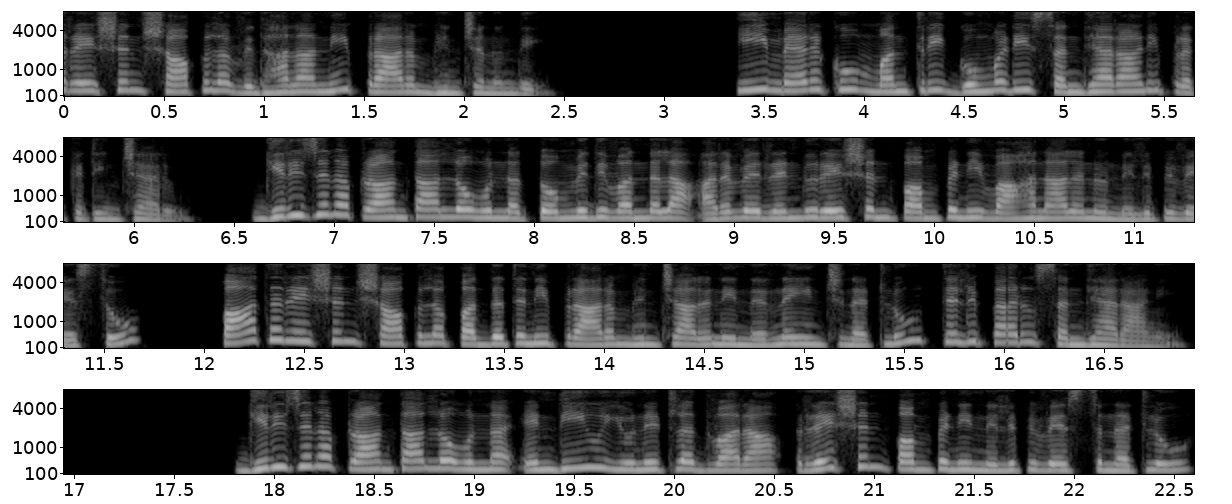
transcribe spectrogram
రేషన్ షాపుల విధానాన్ని ప్రారంభించనుంది. ఈ మేరకు మంత్రి గుమ్మడి సంధ్యారాణి ప్రకటించారు. గిరిజన ప్రాంతాల్లో ఉన్న తొమ్మిది వందల అరవై రెండు రేషన్ పంపిణీ వాహనాలను నిలిపివేస్తూ పాత రేషన్ షాపుల పద్ధతిని ప్రారంభించాలని నిర్ణయించినట్లు తెలిపారు సంధ్యారాణి. గిరిజన ప్రాంతాల్లో ఉన్న ఎన్డీయూ యూనిట్ల ద్వారా రేషన్ పంపిణీ నిలిపివేస్తున్నట్లు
